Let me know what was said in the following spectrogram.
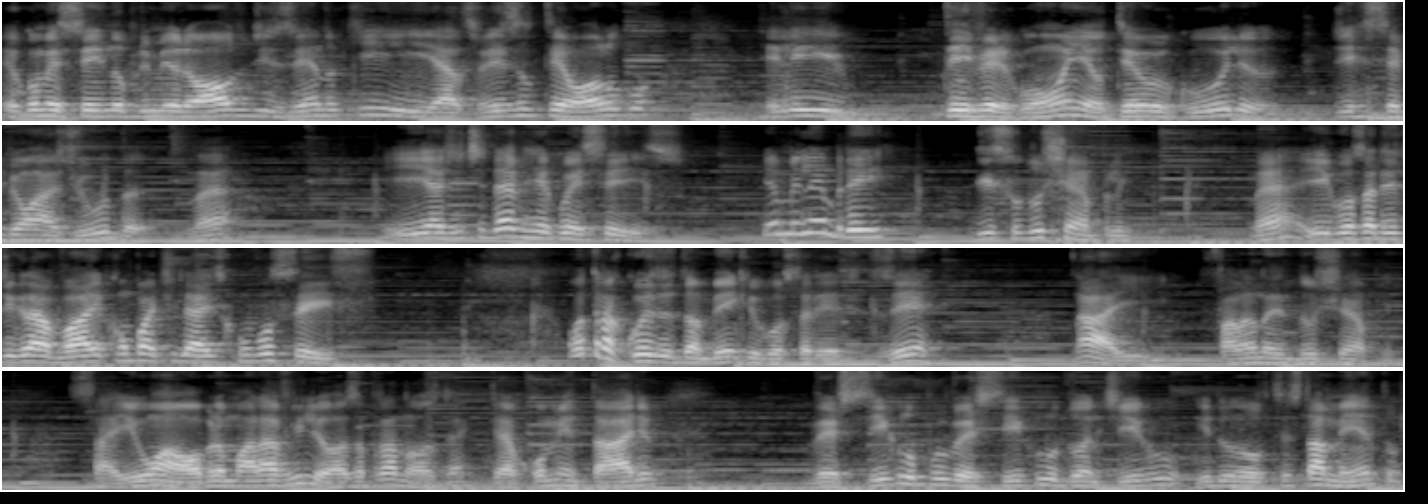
eu comecei no primeiro áudio dizendo que às vezes o teólogo ele tem vergonha, eu tenho orgulho de receber uma ajuda, né? E a gente deve reconhecer isso. E eu me lembrei disso do Champlin, né? E gostaria de gravar e compartilhar isso com vocês. Outra coisa também que eu gostaria de dizer, ah, e falando do Champlin, saiu uma obra maravilhosa para nós, né? Que é o comentário versículo por versículo do Antigo e do Novo Testamento,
